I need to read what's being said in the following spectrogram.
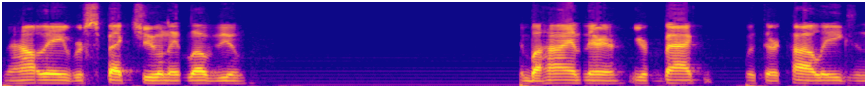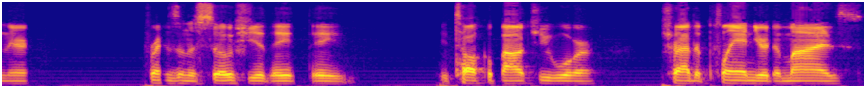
and how they respect you and they love you. And behind their your back with their colleagues and their friends and associates, they, they they talk about you or try to plan your demise.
